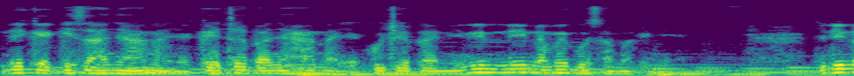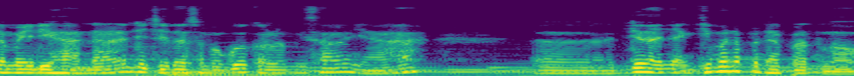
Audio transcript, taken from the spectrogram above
Ini kayak kisahnya Hana ya kayak ceritanya Hana ya. Gue ceritain ini ini namanya gue sama ini. Jadi namanya di Hana dia cerita sama gue kalau misalnya eh, dia nanya gimana pendapat lo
